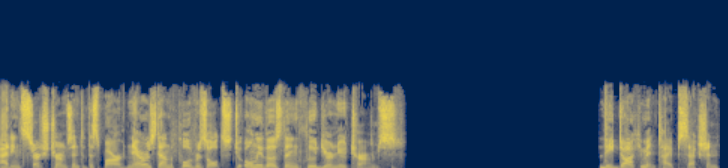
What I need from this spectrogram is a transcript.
Adding search terms into this bar narrows down the pool of results to only those that include your new terms. The Document Type section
